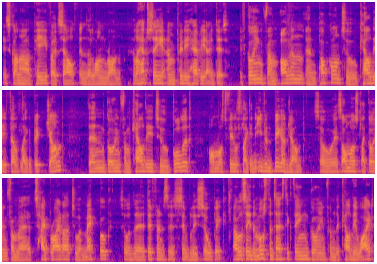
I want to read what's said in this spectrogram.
it's gonna pay for itself in the long run. And I have to say, I'm pretty happy I did. If going from oven and popcorn to Kaldi felt like a big jump, then going from Kaldi to Bullet almost feels like an even bigger jump. So it's almost like going from a typewriter to a MacBook. So the difference is simply so big. I will say the most fantastic thing going from the Kaldi Wide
